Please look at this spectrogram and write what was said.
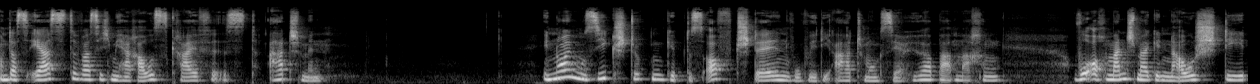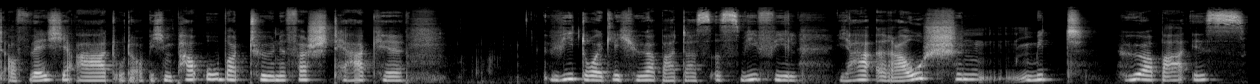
und das Erste, was ich mir herausgreife, ist Atmen. In neuen Musikstücken gibt es oft Stellen, wo wir die Atmung sehr hörbar machen, wo auch manchmal genau steht, auf welche Art oder ob ich ein paar Obertöne verstärke, wie deutlich hörbar das ist, wie viel ja Rauschen mit hörbar ist.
